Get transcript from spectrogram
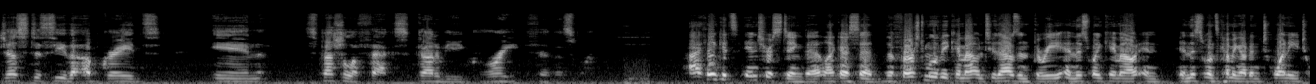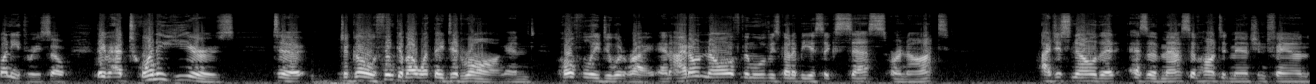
just to see the upgrades in special effects. Got to be great for this one. I think it's interesting that, like I said, the first movie came out in 2003, and this one came out, in, and this one's coming out in 2023. So they've had 20 years to to go think about what they did wrong and hopefully do it right. And I don't know if the movie's going to be a success or not. I just know that as a massive Haunted Mansion fan,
